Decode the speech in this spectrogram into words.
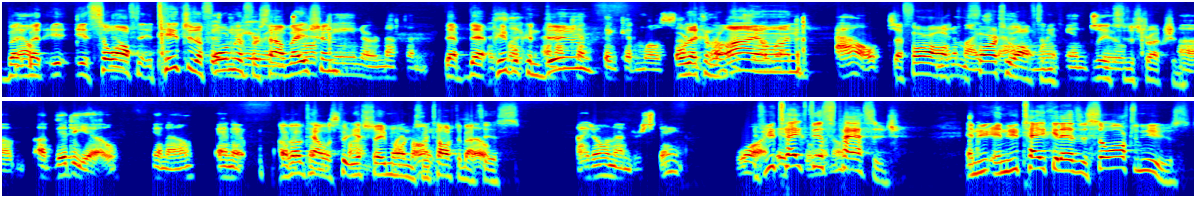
But No. but it, it so No. often it teaches a formula for salvation or nothing. that, that It's people like- can do thinking, well, or they can rely on out that far off, far too often into, leads to destruction. um, a video, you know, and it. I loved how it was put yesterday morning as we talked about so this. I don't understand. What if you take this on. passage and you and you take it as is so often used,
